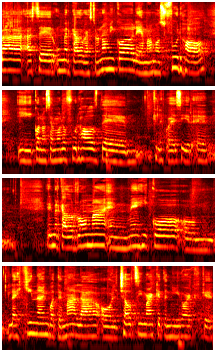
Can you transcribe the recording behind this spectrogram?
va a ser un mercado gastronómico, le llamamos food hall y conocemos los food halls de, ¿qué les puedo decir? Eh, el mercado Roma en México o mm, la esquina en Guatemala o el Chelsea Market en New York, que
